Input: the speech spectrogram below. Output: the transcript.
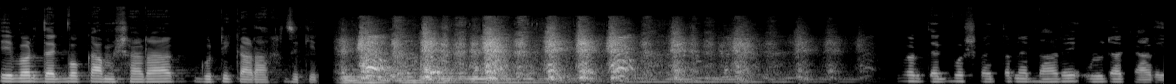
এবার দেখব কামসারা গুটি কাড়া জিকির এবার দেখব শয়তানের লাড়ে উল্টা গাড়ে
